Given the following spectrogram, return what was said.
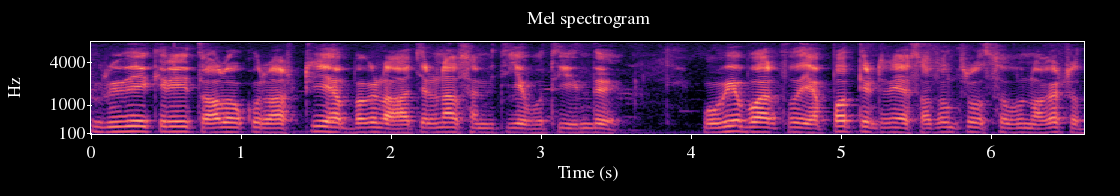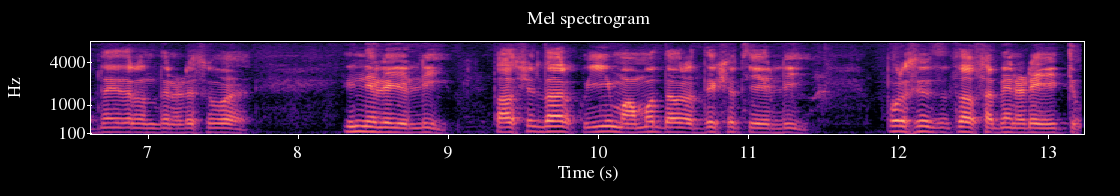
ತುರುವೇಕೆರೆ ತಾಲೂಕು ರಾಷ್ಟ್ರೀಯ ಹಬ್ಬಗಳ ಆಚರಣಾ ಸಮಿತಿಯ ವತಿಯಿಂದ ಭವ್ಯ ಭಾರತದ ಎಪ್ಪತ್ತೆಂಟನೆಯ ಸ್ವಾತಂತ್ರ್ಯೋತ್ಸವವನ್ನು ಆಗಸ್ಟ್ ಹದಿನೈದರಂದು ನಡೆಸುವ ಹಿನ್ನೆಲೆಯಲ್ಲಿ ತಹಸೀಲ್ದಾರ್ ಕುಯಿ ಮೊಹಮ್ಮದ್ ಅವರ ಅಧ್ಯಕ್ಷತೆಯಲ್ಲಿ ಪುರಸ್ಕೃತ ಸಭೆ ನಡೆಯಿತು.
